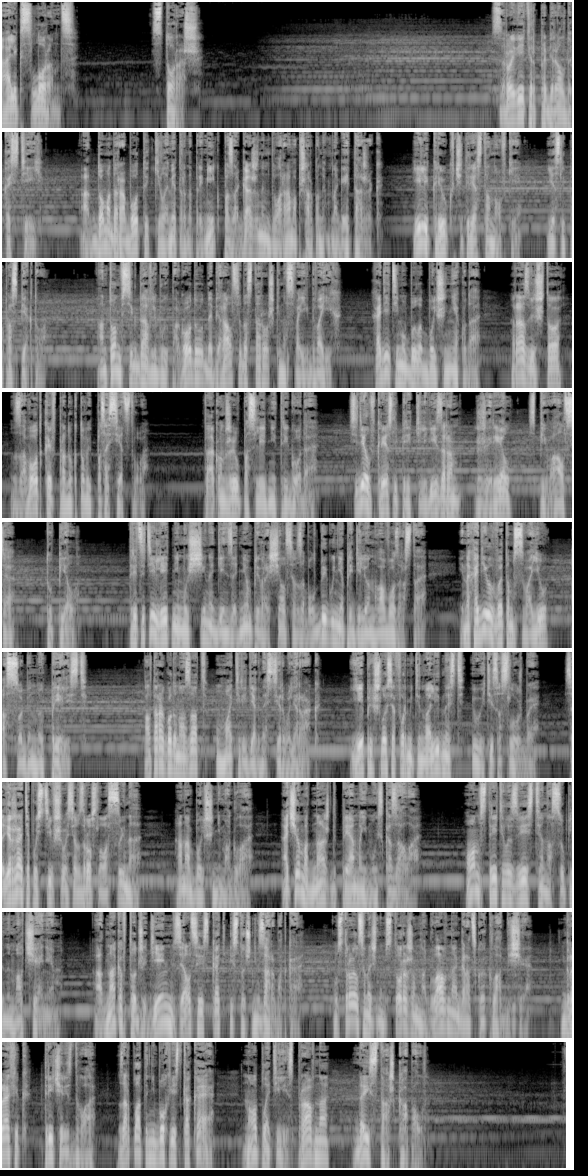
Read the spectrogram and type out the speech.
Алекс Лоренц. Сторож. Сырой ветер пробирал до костей. От дома до работы километр напрямик по загаженным дворам обшарпанных многоэтажек. Или крюк в четыре остановки, если по проспекту. Антон всегда в любую погоду добирался до сторожки на своих двоих. Ходить ему было больше некуда, разве что за водкой в продуктовый по соседству. Так он жил последние три года. Сидел в кресле перед телевизором, жирел, спивался, тупел. Тридцатилетний мужчина день за днем превращался в забулдыгу неопределенного возраста и находил в этом свою особенную прелесть. Полтора года назад у матери диагностировали рак. Ей пришлось оформить инвалидность и уйти со службы. Содержать опустившегося взрослого сына она больше не могла, о чем однажды прямо ему и сказала. Он встретил известие насупленным молчанием. Однако в тот же день взялся искать источник заработка. Устроился ночным сторожем на главное городское кладбище. График три через два. Зарплата не бог весть какая — но платили исправно, да и стаж капал.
